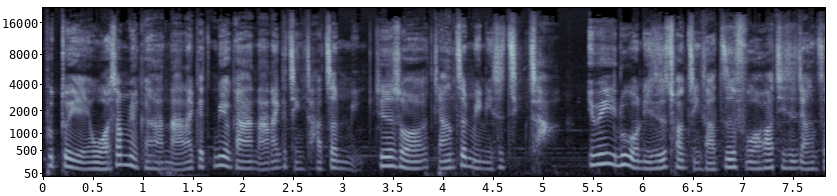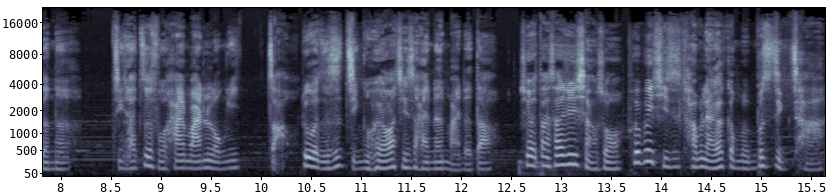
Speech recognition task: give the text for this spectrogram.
不对耶，我好像没有跟他拿那个，没有跟他拿那个警察证明，就是说怎样证明你是警察？因为如果你只是穿警察制服的话，其实讲真的，警察制服还蛮容易找。如果只是警徽的话，其实还能买得到。所以我当时就想说，会不会其实他们两个根本不是警察，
